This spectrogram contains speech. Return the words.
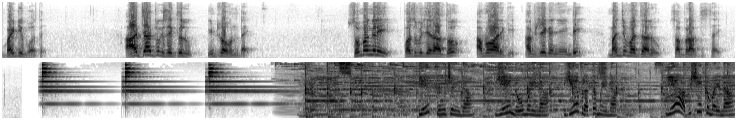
బయటికి పోతాయి. ఆధ్యాత్మిక శక్తులు ఇంట్లో ఉంటాయి. సుమంగళి పసుపు జీరాలతో అమ్మవారికి అభిషేకం చేయండి. మంచి ఫలితాలు సంప్రాప్తిస్తాయి. ఏ పూజైనా ఏ నోమైనా ఏ వ్రతమైనా ఏ అభిషేకమైనా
